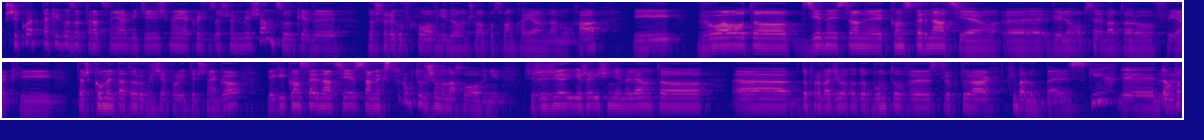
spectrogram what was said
przykład takiego zatracenia widzieliśmy jakoś w zeszłym miesiącu, kiedy do szeregów Hołowni dołączyła posłanka Joanna Mucha i wywołało to z jednej strony konsternację e, wielu obserwatorów, jak i też komentatorów życia politycznego, jak i konsternację samych struktur Szymona Hołowni. Przecież jeżeli, się nie mylę, to e, doprowadziło to do buntu w strukturach chyba lubelskich. Yy, dom,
